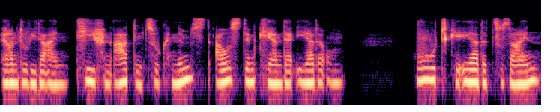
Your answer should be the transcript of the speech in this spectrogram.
während du wieder einen tiefen Atemzug nimmst aus dem Kern der Erde, um gut geerdet zu sein.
